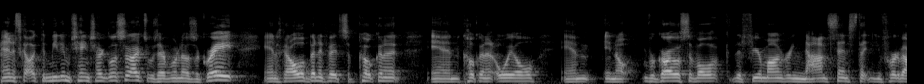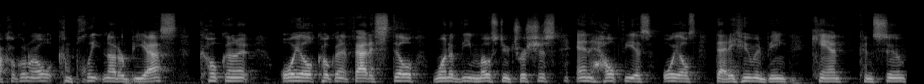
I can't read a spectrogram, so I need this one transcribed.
And it's got like the medium chain triglycerides, which everyone knows are great. And it's got all the benefits of coconut and coconut oil. And, you know, regardless of all the fear mongering nonsense that you've heard about coconut oil, complete and utter BS, coconut oil, coconut fat is still one of the most nutritious and healthiest oils that a human being can consume.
